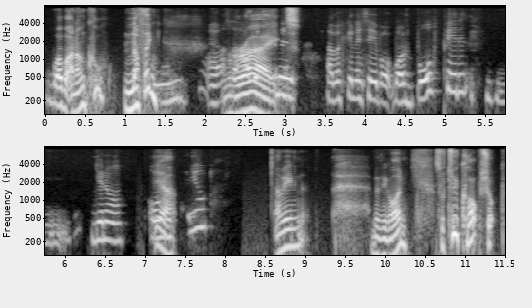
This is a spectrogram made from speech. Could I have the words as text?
what about an uncle? Nothing. Mm. Uh, so I was Right. I was going to say, but were both parents, mm, you know, Yeah. I mean, moving on. So two cops shot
